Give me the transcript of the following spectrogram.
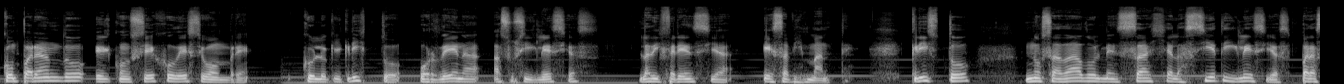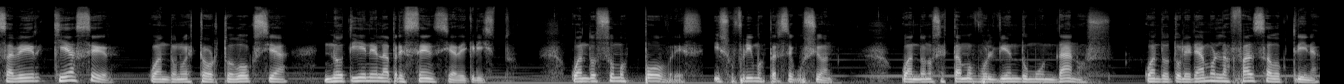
Comparando el consejo de ese hombre con lo que Cristo ordena a sus iglesias, la diferencia es abismante. Cristo nos ha dado el mensaje a las siete iglesias para saber qué hacer cuando nuestra ortodoxia no tiene la presencia de Cristo cuando somos pobres y sufrimos persecución, cuando nos estamos volviendo mundanos, cuando toleramos la falsa doctrina,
